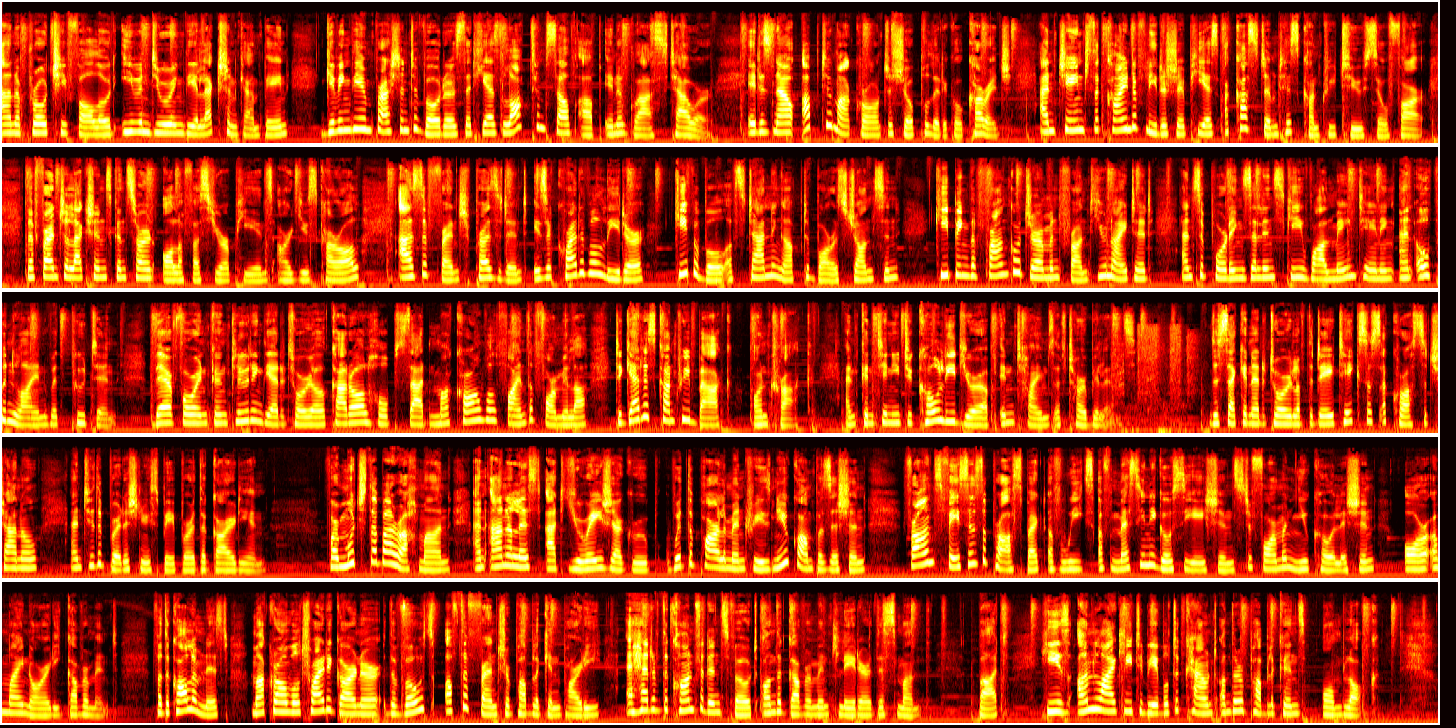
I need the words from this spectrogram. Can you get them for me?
an approach he followed even during the election campaign, giving the impression to voters that he has locked himself up in a glass tower. It is now up to Macron to show political courage and change the kind of leadership he has accustomed his country to so far. The French elections concern all of us Europeans, argues Carol, as the French president is a credible leader capable of standing up to Boris Johnson, keeping the Franco German front united and supporting Zelensky while maintaining an open line with Putin. Therefore, in concluding the editorial, Carol hopes that Macron will find the formula to get his country back on track and continue to co lead Europe in times of turbulence. The second editorial of the day takes us across the channel and to the British newspaper The Guardian. For Mujtaba Rahman, an analyst at Eurasia Group, with the parliamentary's new composition, France faces the prospect of weeks of messy negotiations to form a new coalition or a minority government. For the columnist, Macron will try to garner the votes of the French Republican Party ahead of the confidence vote on the government later this month. But he is unlikely to be able to count on the Republicans en bloc.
